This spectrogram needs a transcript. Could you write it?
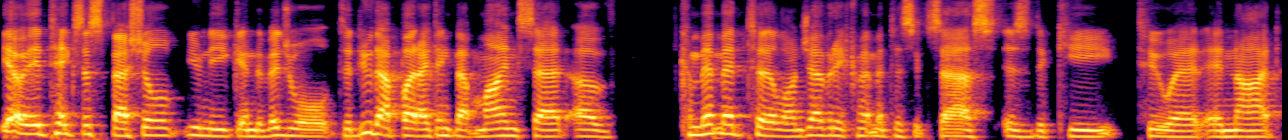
you know, it takes a special, unique individual to do that. But I think that mindset of commitment to longevity, commitment to success is the key to it and not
